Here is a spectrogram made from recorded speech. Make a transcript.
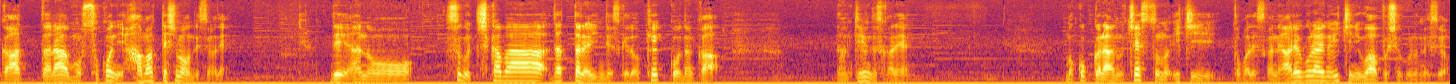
があったらもうそこにはまってしまうんですよね。であのすぐ近場だったらいいんですけど結構なんかなんて言うんですかね。まあ、ここからあのチェストの位置とかですかね。あれぐらいの位置にワープしてくるんですよ。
